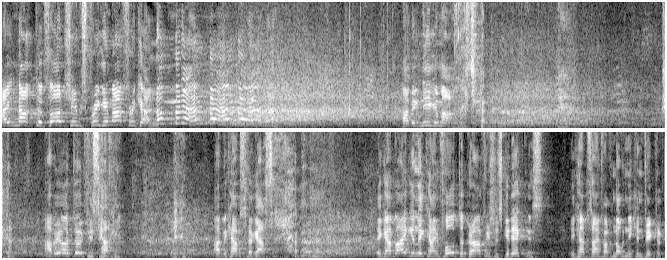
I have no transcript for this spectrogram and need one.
Ein nackter Fallschirmspringer in Afrika. Habe ich nie gemacht. Aber ja, darf ich sagen. Aber ich habe es vergessen. Ich habe eigentlich kein fotografisches Gedächtnis. Ich habe es einfach noch nicht entwickelt.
